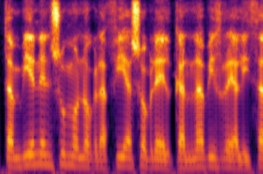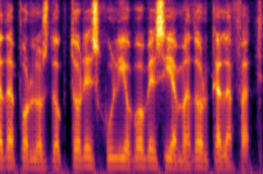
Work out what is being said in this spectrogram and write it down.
También en su monografía sobre el cannabis realizada por los doctores Julio Bobes y Amador Calafat.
